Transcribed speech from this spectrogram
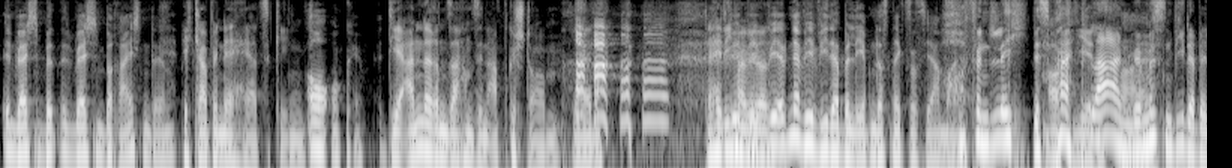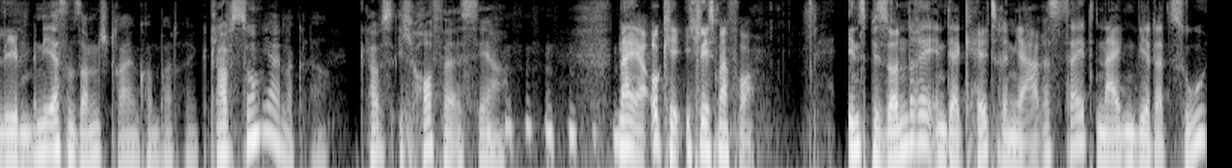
In welchen, in welchen Bereichen denn? Ich glaube in der Herzgegend. Oh, okay. Die anderen Sachen sind abgestorben, leider. da hätte ich Wir, mal wieder. wir, wir, wir wiederbeleben das nächstes Jahr mal. Hoffentlich. Das ist Auf mein Plan. Fall. Wir müssen wiederbeleben. Wenn die ersten Sonnenstrahlen kommen, Patrick. Glaubst du? Ja, na klar. Glaubst Ich hoffe es sehr. naja, okay, ich lese mal vor. Insbesondere in der kälteren Jahreszeit neigen wir dazu,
